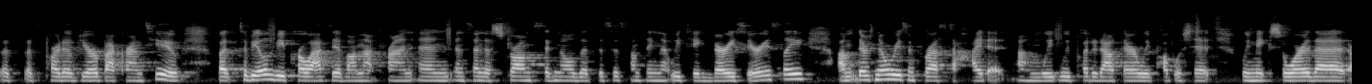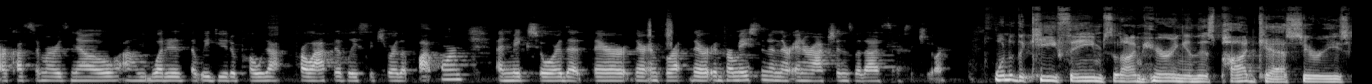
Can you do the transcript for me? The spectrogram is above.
that's, that's part of your background too, but to be able to be proactive on that front and, and send a strong signal that this is something that we take very seriously, um, there's no reason for us to hide it. Um, we, we put it out there, we publish it, we make sure that our customers know um, what it is that we do to pro- proactively secure the platform and make sure that their, their, their information and their interactions with us are secure. One of the key themes that I'm hearing in this podcast series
